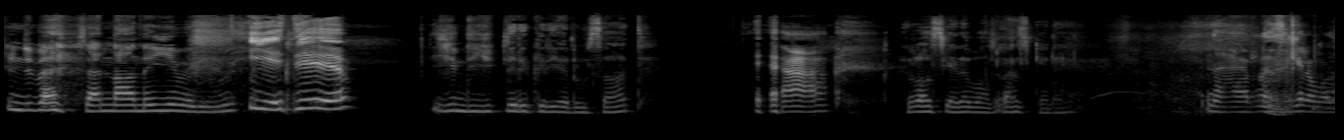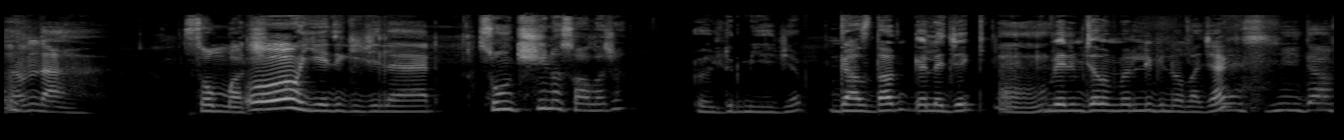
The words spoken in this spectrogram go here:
Şimdi ben sen nane yemedin mi? Yedim. Şimdi yükleri kırıyorum saat. Rastgele bas rastgele. ne rastgele bakalım da. Son maç. Oh yedi kişiler. Son kişiyi nasıl alacaksın? Öldürmeyeceğim. Gazdan gelecek. Ee? Benim canım 50 bin olacak. Of midem.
